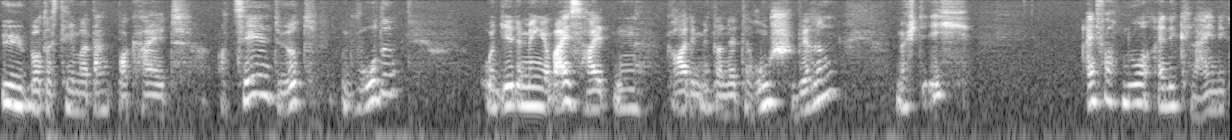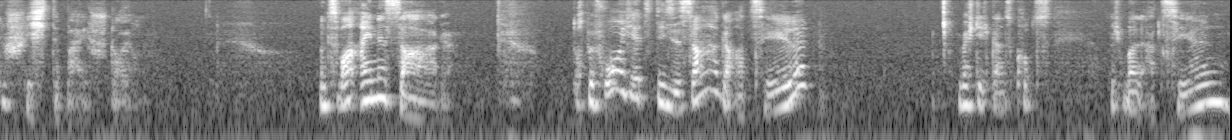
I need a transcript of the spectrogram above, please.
über das Thema Dankbarkeit erzählt wird und wurde und jede Menge Weisheiten gerade im Internet herumschwirren, möchte ich einfach nur eine kleine Geschichte beisteuern. Und zwar eine Sage. Doch bevor ich jetzt diese Sage erzähle, möchte ich ganz kurz euch mal erzählen,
